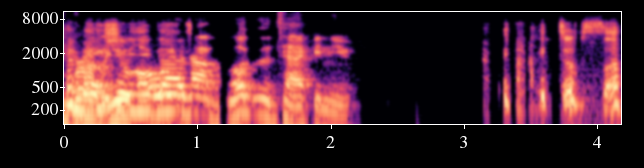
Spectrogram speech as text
Bro, make sure you, you guys got bugs attacking you. I'm sorry.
